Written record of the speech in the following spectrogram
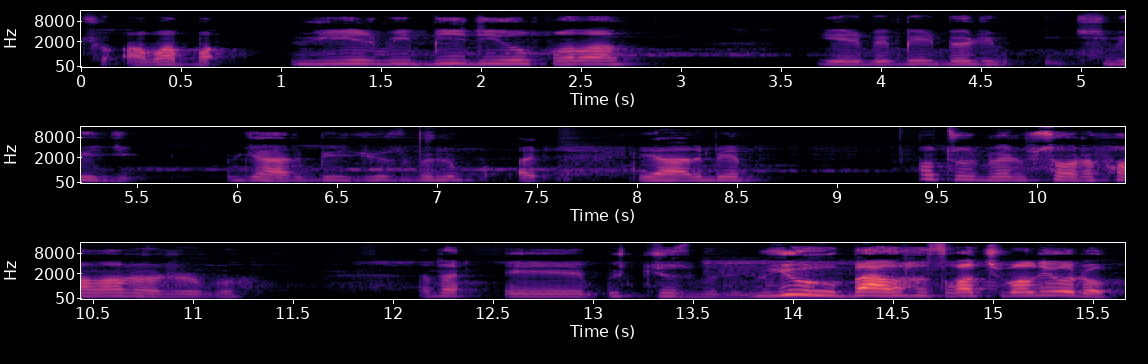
Şu ama bak 21 yıl falan 21 bölüm 2000 yani bir 100 bölüm yani bir 30 bölüm sonra falan ölür bu. Ya da e, 300 bölüm. Yuh ben saçmalıyorum.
